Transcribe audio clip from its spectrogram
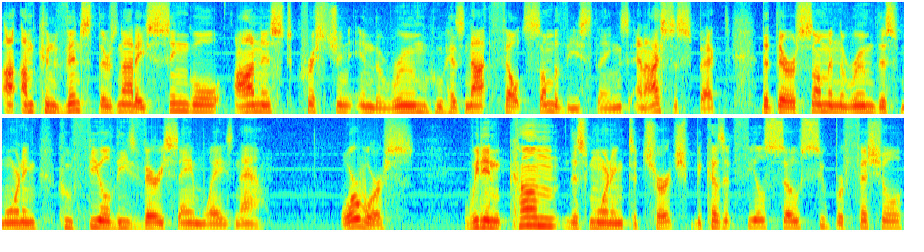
I'm convinced there's not a single honest Christian in the room who has not felt some of these things, and I suspect that there are some in the room this morning who feel these very same ways now. Or worse, we didn't come this morning to church because it feels so superficial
